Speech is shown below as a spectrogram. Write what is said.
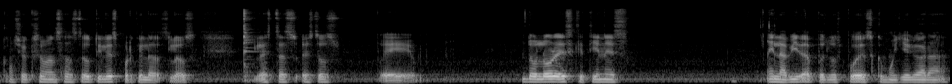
considero que son bastante útiles porque los, los, estas, estos eh, dolores que tienes en la vida pues los puedes como llegar a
